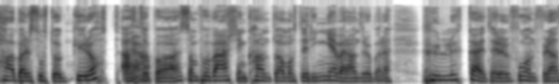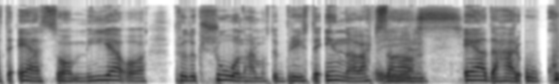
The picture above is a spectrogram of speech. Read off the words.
har bare sittet og grått etterpå, som på hver sin kant, og har måttet ringe hverandre og bare hulka i telefonen fordi at det er så mye, og produksjonen har måttet bryte inn og vært sånn Yes. Er det her ok,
